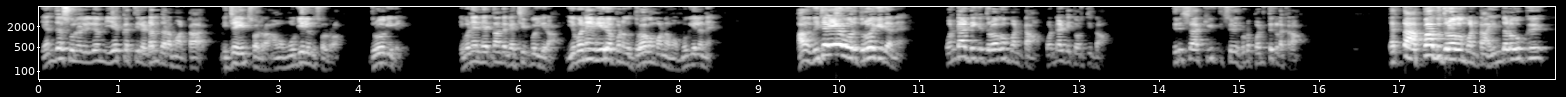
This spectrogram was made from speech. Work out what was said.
எந்த சூழ்நிலையிலும் இயக்கத்தில் இடம் தர மாட்டார் விஜய்ன்னு சொல்றான். அவன் முகிலன்னு சொல்றான். துரோகிகள். இவனே நேத்தான் அந்த கட்சி போகிறான் இவனே வீரப்பனுக்கு துரோகம் பண்ணவன் முகிலனே. அவன் விஜயே ஒரு துரோகி தானே. பொண்டாட்டிக்கு துரோகம் பண்ணிட்டான். பொண்டாட்டி துரத்திட்டான். திருஷா கீர்த்தி சுரேஷ் கூட படுத்து கிடக்குறான். பெத்த அப்பாவுக்கு துரோகம் பண்ணிட்டான். இந்த அளவுக்கு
